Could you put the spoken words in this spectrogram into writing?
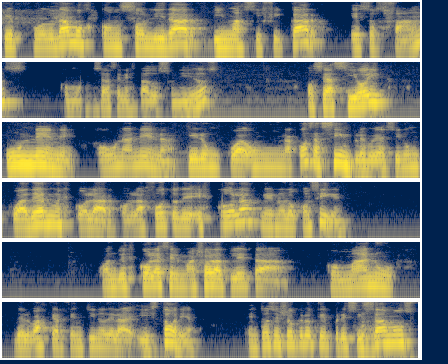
que podamos consolidar y masificar esos fans, como se hace en Estados Unidos. O sea, si hoy un nene o una nena quiere una cosa simple, voy a decir, un cuaderno escolar con la foto de Escola, que no lo consiguen. Cuando Escola es el mayor atleta con Manu del básquet argentino de la historia. Entonces yo creo que precisamos,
